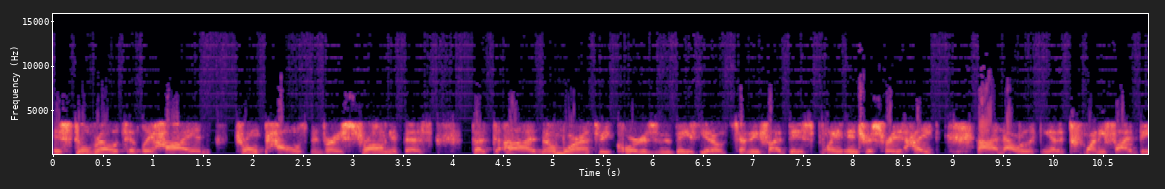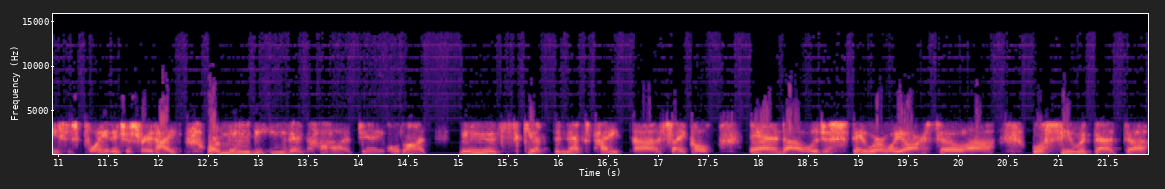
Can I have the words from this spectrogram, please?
is still relatively high, and Jerome Powell's been very strong at this. But uh, no more than three quarters of a base, you know, 75 basis point interest rate hike. Uh, now we're looking at a 25 basis point interest rate hike, or maybe even, uh, Jay, hold on, maybe even skip the next height uh, cycle and uh, we'll just stay where we are. So uh, we'll see what that. Uh,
